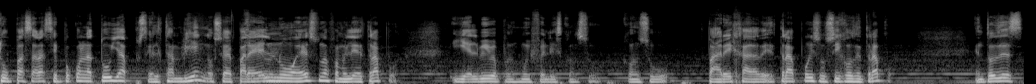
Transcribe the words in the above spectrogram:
tú pasaras tiempo con la tuya, pues él también. O sea, para él no es una familia de trapo. Y él vive pues muy feliz con su, con su pareja de trapo y sus hijos de trapo. Entonces,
